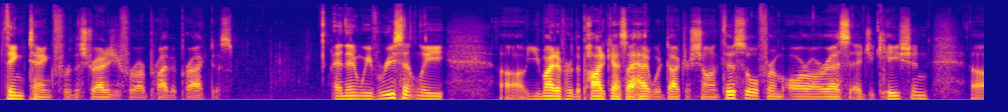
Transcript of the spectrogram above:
think tank for the strategy for our private practice. And then we've recently, uh, you might have heard the podcast I had with Dr. Shawn Thistle from RRS Education. Uh,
